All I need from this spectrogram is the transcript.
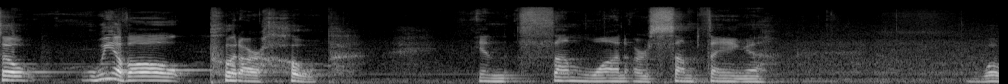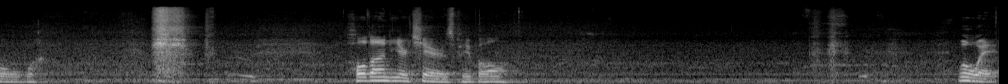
So, we have all put our hope in someone or something. Whoa. Hold on to your chairs, people. we'll wait.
